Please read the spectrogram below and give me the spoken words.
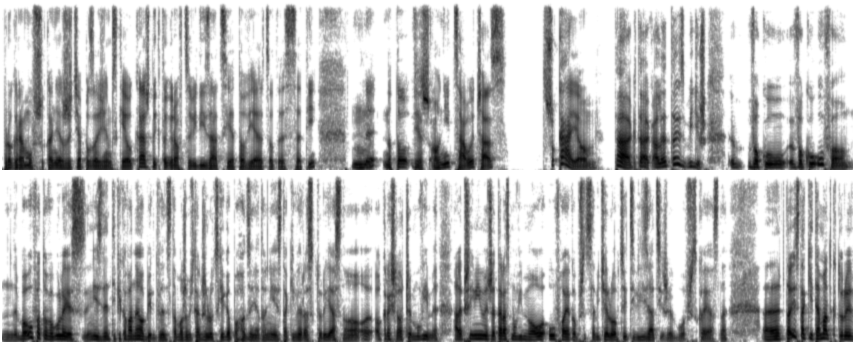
programów szukania życia pozaziemskiego. Każdy, kto gra w cywilizację, to wie, co to jest SETI. Mhm. No to, wiesz, oni cały czas szukają. Tak, tak, ale to jest, widzisz, wokół, wokół UFO, bo UFO to w ogóle jest niezidentyfikowany obiekt, więc to może być także ludzkiego pochodzenia. To nie jest taki wyraz, który jasno określa, o czym mówimy, ale przyjmijmy, że teraz mówimy o UFO jako przedstawicielu obcej cywilizacji, żeby było wszystko jasne. E, to jest taki temat, który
